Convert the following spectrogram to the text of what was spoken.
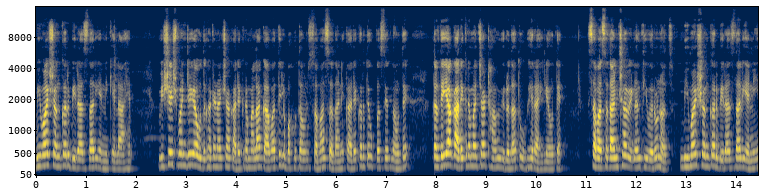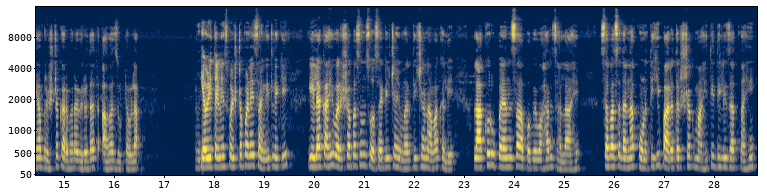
भीमाशंकर बिराजदार यांनी केला आहे. विशेष म्हणजे या उद्घाटनाच्या कार्यक्रमाला गावातील बहुतांश सभासद आणि कार्यकर्ते उपस्थित नव्हते तर ते या कार्यक्रमाच्या ठाम विरोधात उभे राहिले होते. सभासदांच्या विनंतीवरूनच भीमाशंकर बिराजदार यांनी या भ्रष्ट कारभाराविरोधात आवाज उठवला. यावेळी त्यांनी स्पष्टपणे सांगितले की गेल्या काही वर्षापासून सोसायटीच्या इमारतीच्या नावाखाली लाखो रुपयांचा अपव्यवहार झाला आहे. सभासदांना कोणतीही पारदर्शक माहिती दिली जात नाही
